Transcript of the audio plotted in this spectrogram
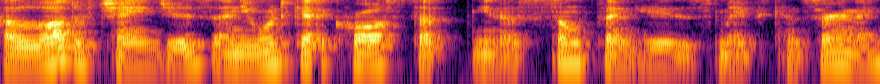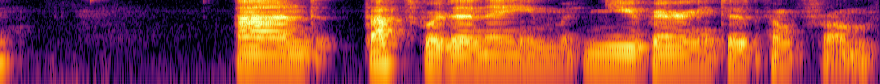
a lot of changes and you want to get across that you know something is maybe concerning and that's where the name new variant has come from.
